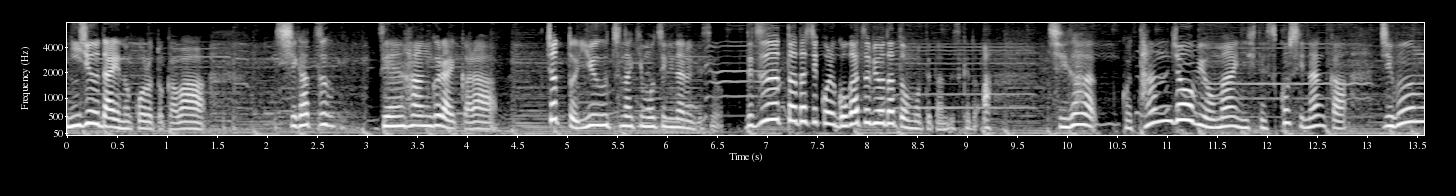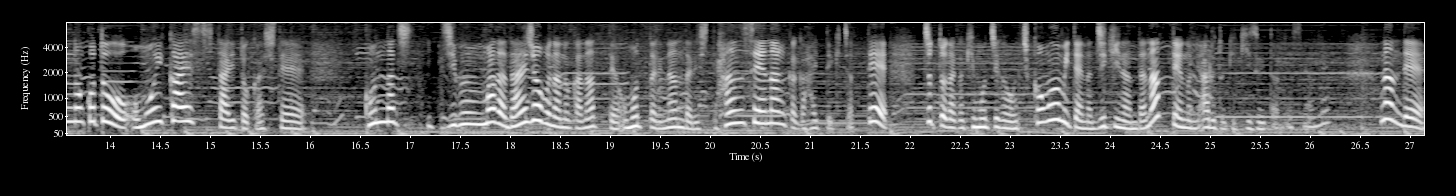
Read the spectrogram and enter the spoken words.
20代の頃とかは4月前半ぐらいからちょっと憂鬱な気持ちになるんですよ。でずっと私これ5月病だと思ってたんですけどあ違うこれ誕生日を前にして少しなんか自分のことを思い返したりとかしてこんな自分まだ大丈夫なのかなって思ったりなんだりして反省なんかが入ってきちゃってちょっとなんか気持ちが落ち込むみたいな時期なんだなっていうのにある時気づいたんですよね。なんで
